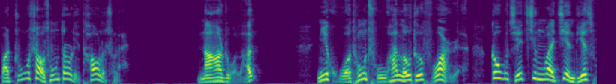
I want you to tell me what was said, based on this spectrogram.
把竹哨从兜里掏了出来。那若兰，你伙同楚寒楼、德福二人勾结境外间谍组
